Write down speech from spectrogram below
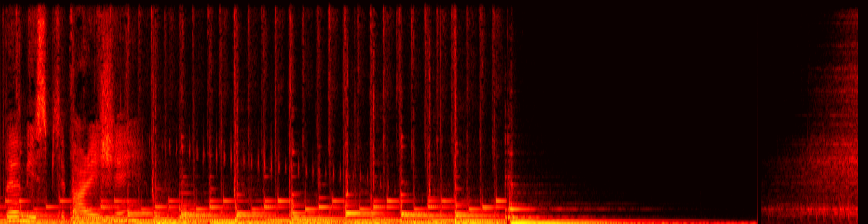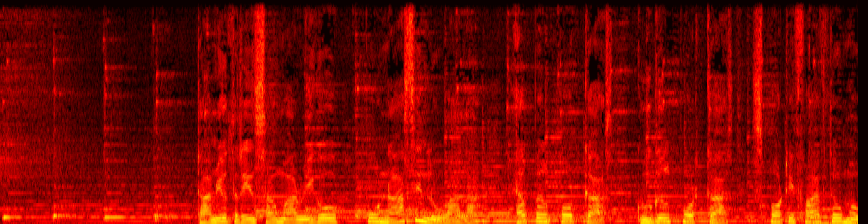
sbs.com.au/bemis ဖြစ်ပါတယ်ရှင်။ဒါမျိုးသတင်းဆောင်မတွေကိုပိုနားဆင်လိုပါလား Apple Podcast Google Podcast Spotify တို့မှာ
